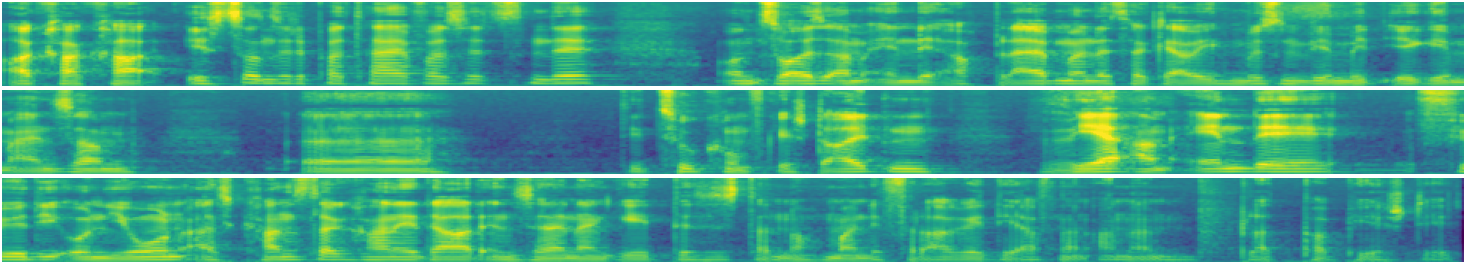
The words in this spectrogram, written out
AKK ist unsere Parteivorsitzende und soll es am Ende auch bleiben. Und deshalb glaube ich, müssen wir mit ihr gemeinsam äh, die Zukunft gestalten. Wer am Ende für die Union als Kanzlerkandidat ins Rennen geht, das ist dann nochmal eine Frage, die auf einem anderen Blatt Papier steht.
